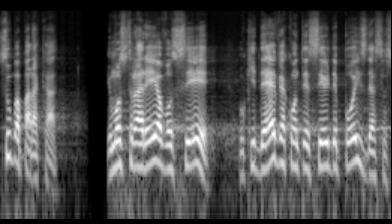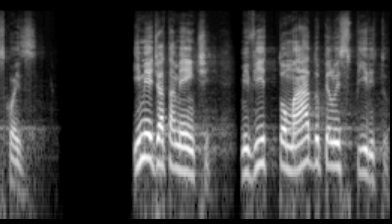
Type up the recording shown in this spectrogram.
Suba para cá. e mostrarei a você o que deve acontecer depois dessas coisas. Imediatamente me vi tomado pelo Espírito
